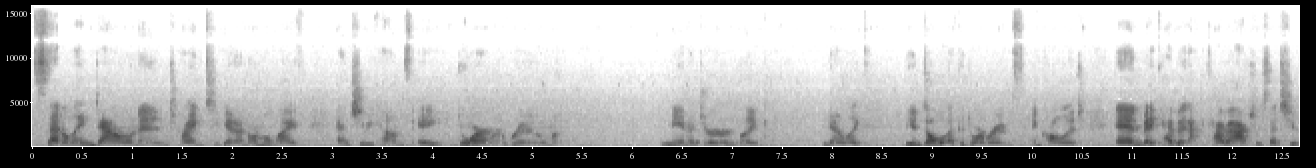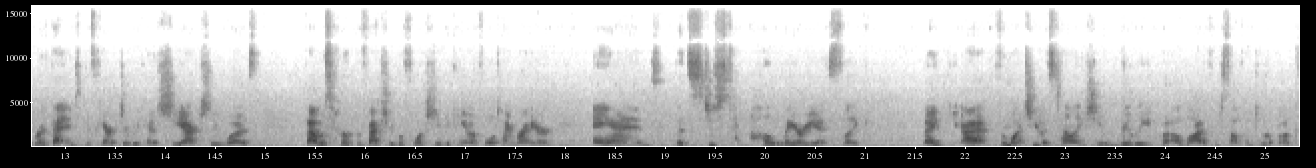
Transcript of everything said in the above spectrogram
settling down and trying to get a normal life, and she becomes a dorm room manager, like, you know, like the adult at the dorm rooms in college. And Meg Cabot, Cabot actually said she wrote that into this character because she actually was, that was her profession before she became a full time writer. And that's just hilarious. Like, like uh, from what she was telling, she really put a lot of herself into her books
